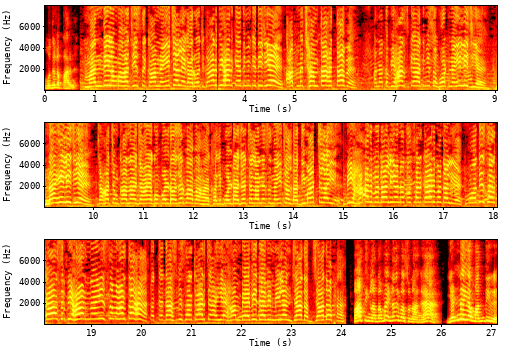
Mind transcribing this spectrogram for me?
முதல்ல பாருங்க मंदिर और मस्जिद से काम नहीं चलेगा रोजगार बिहार के आदमी के दीजिए आप में क्षमता है तब और न तो बिहार के आदमी से वोट नहीं लीजिए नहीं लीजिए जहाँ चमकाना है जहाँ एगो बुलडोजर बाबा है खाली बुलडोजर चलाने से नहीं चलता दिमाग चलाइए बिहार बदलिए न तो सरकार बदलिए मोदी सरकार से बिहार नहीं संभालता है तो तेजस्वी सरकार चाहिए हम बेबी देवी मिलन यादव यादव है பாத்தீங்களா அந்த அம்மா என்ன தெரியுமா சொன்னாங்க? என்னைய மந்திரு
